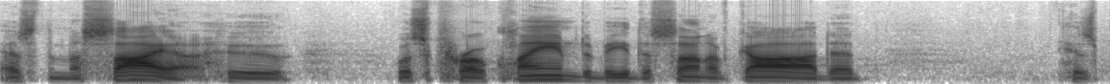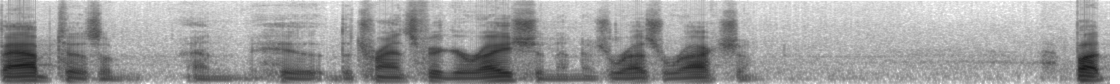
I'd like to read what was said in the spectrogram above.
as the Messiah who was proclaimed to be the Son of God at his baptism and his, the transfiguration and his resurrection. But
